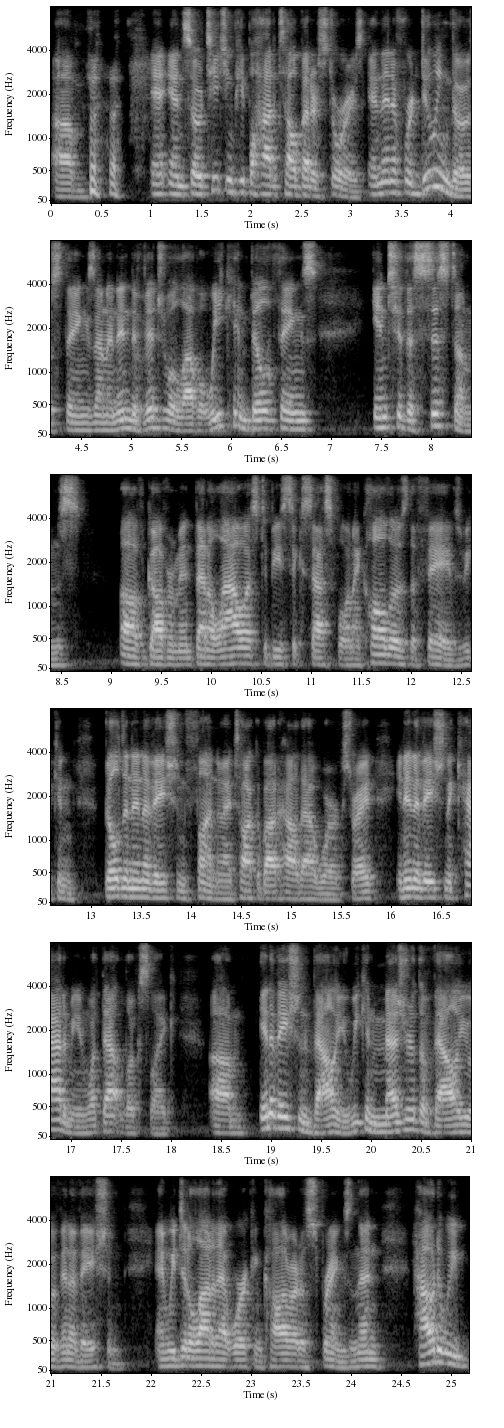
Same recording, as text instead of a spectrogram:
Um, and, and, so teaching people how to tell better stories. And then if we're doing those things on an individual level, we can build things into the systems of government that allow us to be successful. And I call those the faves. We can build an innovation fund, and I talk about how that works, right? An innovation academy and what that looks like um, innovation value. We can measure the value of innovation. And we did a lot of that work in Colorado Springs. And then how do we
